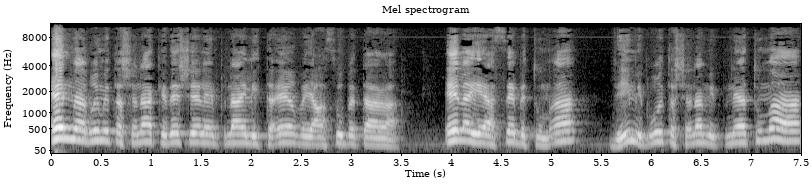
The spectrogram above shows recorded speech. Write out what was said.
אין מעברים את השנה כדי שיהיה להם פנאי להיטהר ויעשו בטהרה אלא יעשה בטומאה ואם עברו את השנה מפני הטומאה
